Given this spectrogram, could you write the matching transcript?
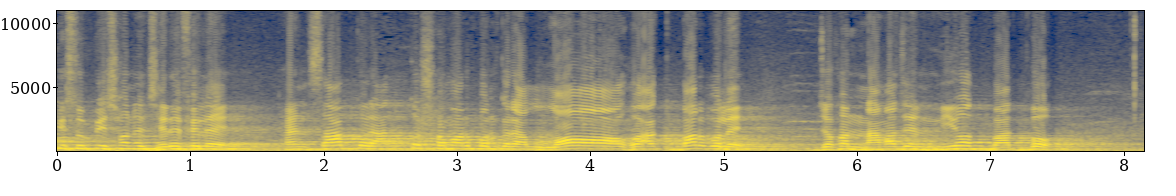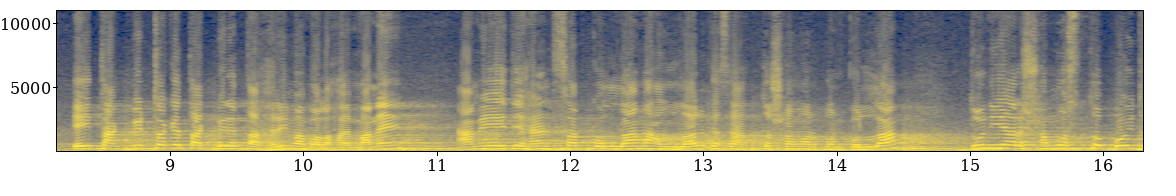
কিছু পিছনে ঝেড়ে ফেলে হ্যান্ডসাপ করে আত্মসমর্পণ করে আল্লাহ আকবার বলে যখন নামাজের নিয়ত বাঁধব, এই তাকবিরটাকে তাকবিরে তাহরিমা বলা হয়। মানে আমি এই যে হ্যান্ডসাপ করলাম, আল্লাহর কাছে আত্মসমর্পণ করলাম, দুনিয়ার সমস্ত বৈধ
